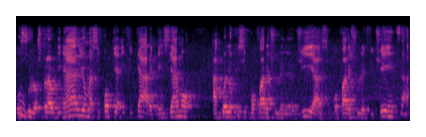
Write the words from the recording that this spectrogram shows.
o sullo straordinario, ma si può pianificare. Pensiamo a quello che si può fare sull'energia, si può fare sull'efficienza,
